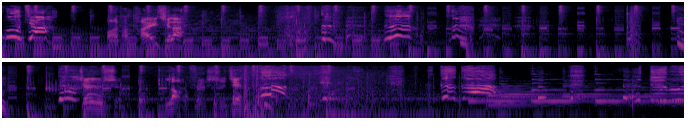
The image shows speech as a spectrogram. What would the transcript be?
木家，把他抬起来。真是浪费时间！哥哥，对不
